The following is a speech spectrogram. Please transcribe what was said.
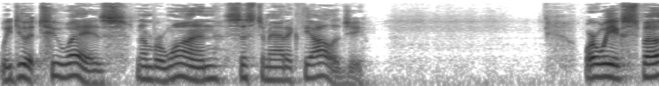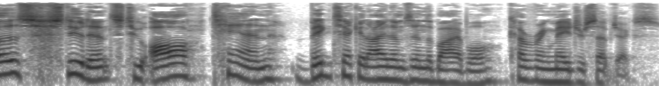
We do it two ways. Number one, systematic theology, where we expose students to all 10 big ticket items in the Bible covering major subjects.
